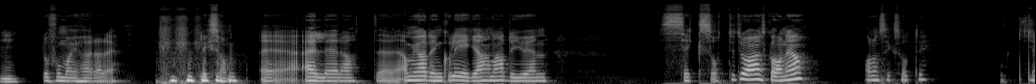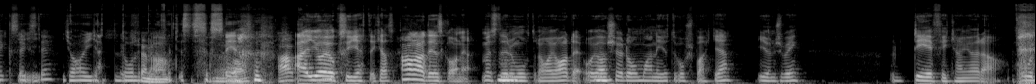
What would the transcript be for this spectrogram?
Mm. då får man ju höra det. Liksom. eh, eller att, eh, jag hade en kollega, han hade ju en 680 tror jag, en Scania. Har han 680? 660? Jag är jättedålig på 65. det faktiskt. Så att säga. Ja. Ja. Ja, jag är också jättekass. Han hade en Scania med större Mm. motor än vad jag hade. Och jag Mm. körde om han i Göteborgsbacken i Jönköping. Det fick han göra. Och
